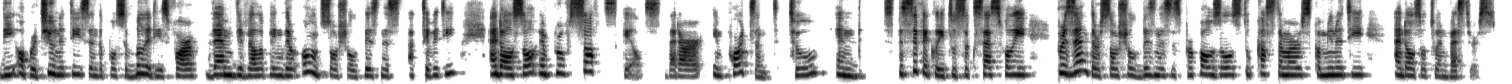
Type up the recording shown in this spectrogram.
the opportunities and the possibilities for them developing their own social business activity and also improve soft skills that are important to and specifically to successfully present their social businesses proposals to customers, community, and also to investors.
